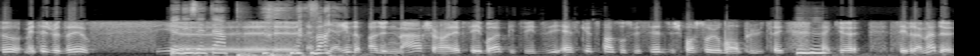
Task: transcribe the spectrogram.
ça, mais tu sais, je veux dire. Si, il y a des euh, étapes. Euh, arrive de prendre une marche, enlève ses bottes, puis tu lui dis, est-ce que tu penses au suicide? Je suis pas sûr non plus. Tu sais, mm-hmm. fait que c'est vraiment de,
